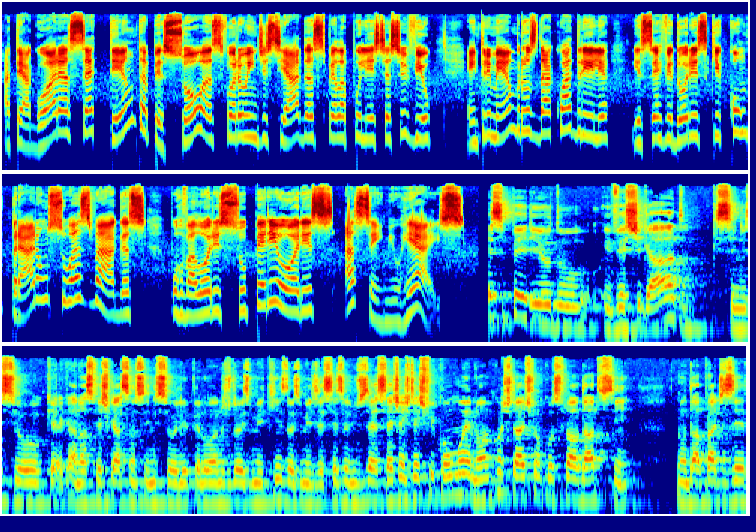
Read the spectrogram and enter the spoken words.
Até agora, 70 pessoas foram indiciadas pela Polícia Civil, entre membros da quadrilha e servidores que compraram suas vagas por valores superiores a 100 mil reais. Esse período investigado, que se iniciou, que a nossa investigação se iniciou ali pelo ano de 2015, 2016, 2017, a gente identificou uma enorme quantidade de concursos fraudados, sim. Não dá para dizer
